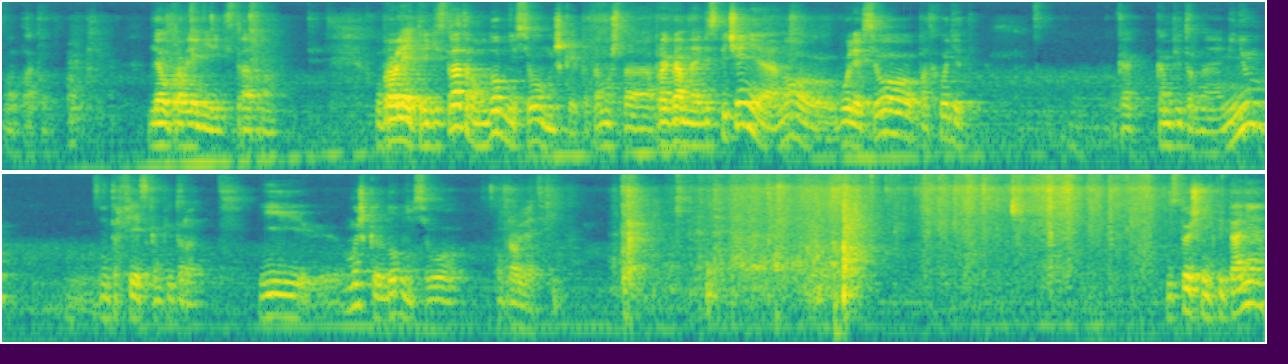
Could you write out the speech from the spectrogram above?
вот так вот для управления регистратором. Управлять регистратором удобнее всего мышкой, потому что программное обеспечение, оно более всего подходит как компьютерное меню, интерфейс компьютера. И мышкой удобнее всего управлять. Источник питания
